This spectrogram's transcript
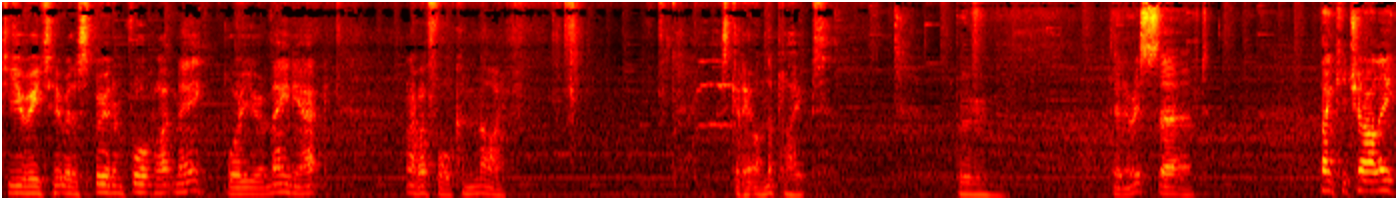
do you eat it with a spoon and fork like me, or are you a maniac and have a fork and knife? Let's get it on the plate. Boom. Dinner is served. Thank you, Charlie.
